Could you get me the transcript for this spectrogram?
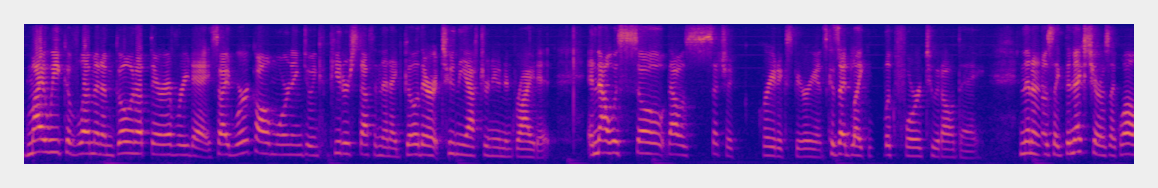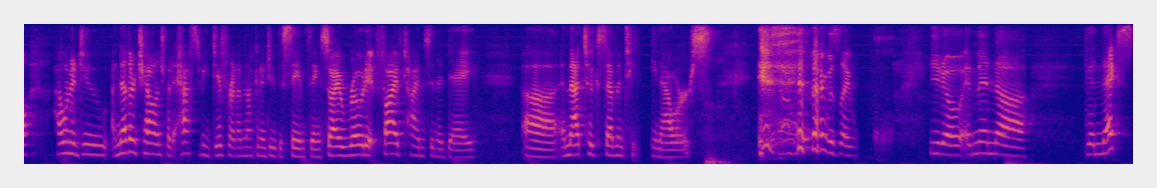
my week of Lemmon, I'm going up there every day. So I'd work all morning doing computer stuff, and then I'd go there at two in the afternoon and ride it. And that was so that was such a great experience because I'd like look forward to it all day. And then I was like, the next year I was like, well, I want to do another challenge, but it has to be different. I'm not going to do the same thing. So I wrote it five times in a day, uh, and that took 17 hours. and I was like, you know, and then uh, the next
